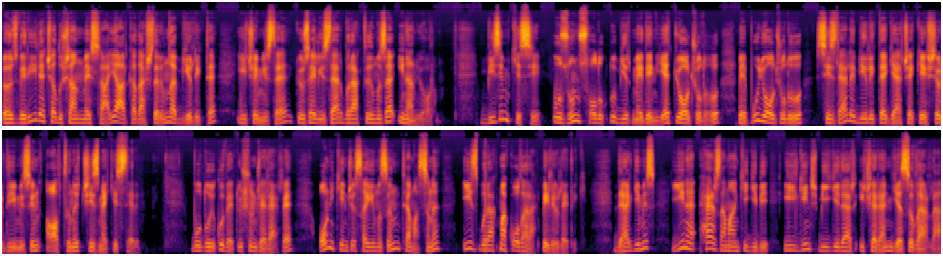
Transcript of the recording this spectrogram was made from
özveriyle çalışan mesai arkadaşlarımla birlikte ilçemizde güzel izler bıraktığımıza inanıyorum bizimkisi uzun soluklu bir medeniyet yolculuğu ve bu yolculuğu sizlerle birlikte gerçekleştirdiğimizin altını çizmek isterim bu duygu ve düşüncelerle 12. sayımızın temasını iz bırakmak olarak belirledik. Dergimiz yine her zamanki gibi ilginç bilgiler içeren yazılarla,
